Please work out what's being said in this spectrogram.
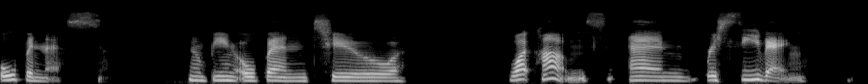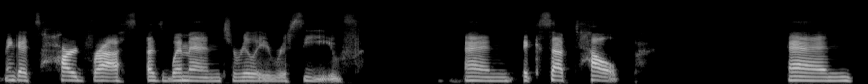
openness you know being open to what comes and receiving I think it's hard for us as women to really receive and accept help. And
